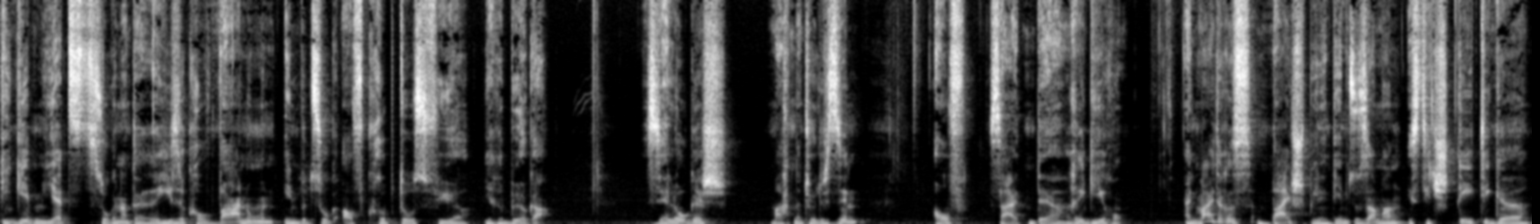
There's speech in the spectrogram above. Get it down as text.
Die geben jetzt sogenannte Risikowarnungen in Bezug auf Kryptos für ihre Bürger. Sehr logisch, macht natürlich Sinn auf Seiten der Regierung. Ein weiteres Beispiel in dem Zusammenhang ist die stetige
